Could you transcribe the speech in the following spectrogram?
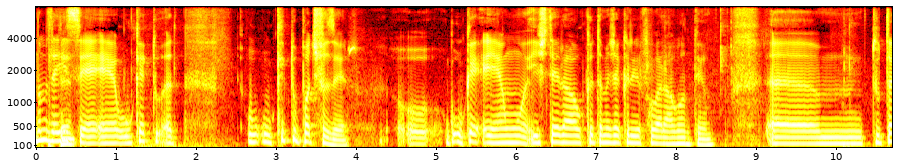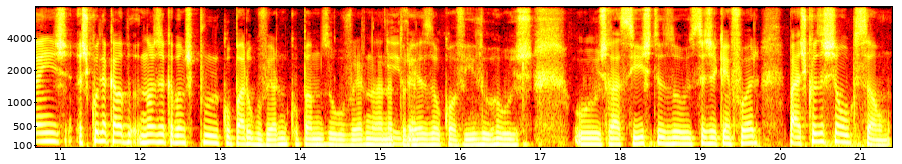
Não, mas é Portanto- isso, é, é o que é que tu o, o que é que tu podes fazer? O, o que é, é um, isto era algo que eu também já queria falar há algum tempo. Ahm, tu tens a escolha acaba, nós acabamos por culpar o governo, culpamos o governo, a natureza, o Covid, os, os racistas, ou seja quem for. Pá, as coisas são o que são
